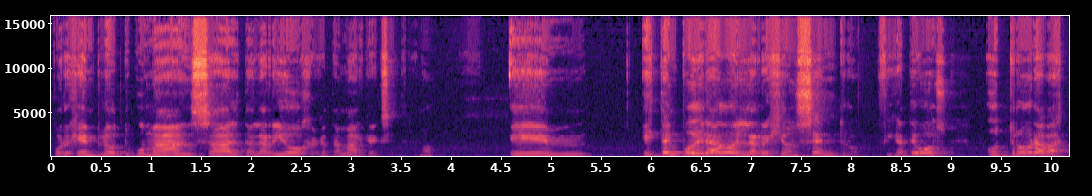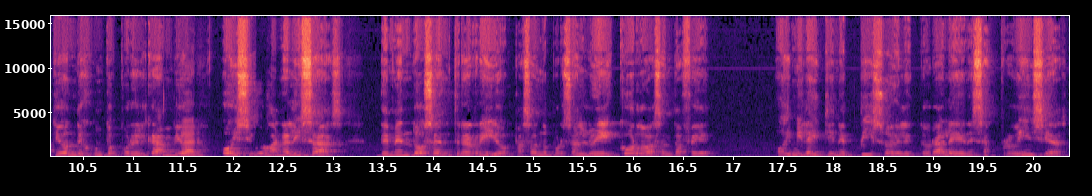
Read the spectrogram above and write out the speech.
Por ejemplo, Tucumán, Salta, La Rioja, Catamarca, etc. ¿no? Em, está empoderado en la región centro. Fíjate vos, otrora bastión de Juntos por el Cambio. Hoy si vos analizás de Mendoza Entre Ríos, pasando por San Luis, Córdoba, Santa Fe, hoy Milei tiene pisos electorales en esas provincias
